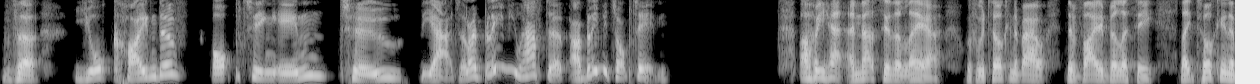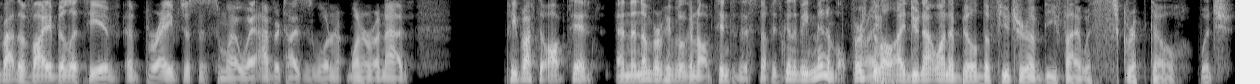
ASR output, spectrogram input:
that you're kind of opting in to the ads. And I believe you have to, I believe it's opt in. Oh yeah, and that's the other layer. If we're talking about the viability, like talking about the viability of, of Brave just as somewhere where advertisers want, want to run ads, people have to opt in. And the number of people who are going to opt into this stuff is going to be minimal. First right? of all, I do not want to build the future of DeFi with Scripto, which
